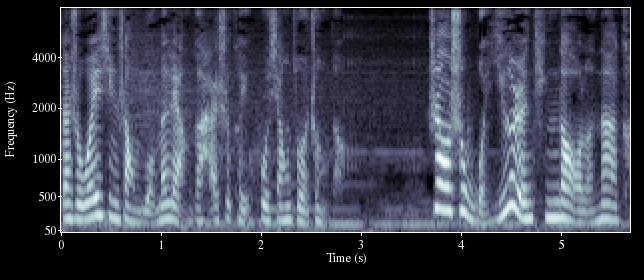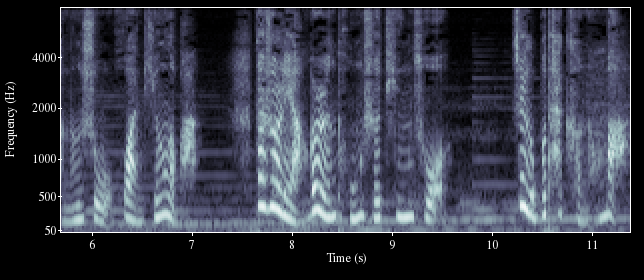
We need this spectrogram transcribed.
但是微信上我们两个还是可以互相作证的。这要是我一个人听到了，那可能是我幻听了吧。但是两个人同时听错，这个不太可能吧？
